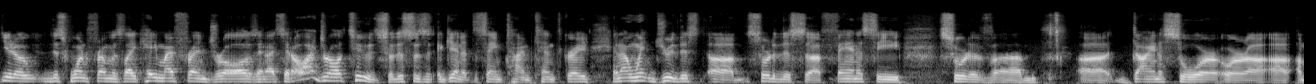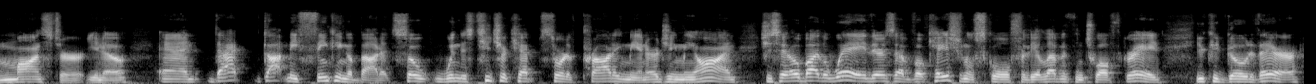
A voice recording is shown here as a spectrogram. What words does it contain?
you know, this one friend was like, "Hey, my friend draws," and I said, "Oh, I draw too." So this is, again at the same time, tenth grade, and I went and drew this uh, sort of this uh, fantasy sort of um, uh, dinosaur or a, a monster, you know. And that got me thinking about it. So when this teacher kept sort of prodding me and urging me on, she said, Oh, by the way, there's a vocational school for the 11th and 12th grade. You could go there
